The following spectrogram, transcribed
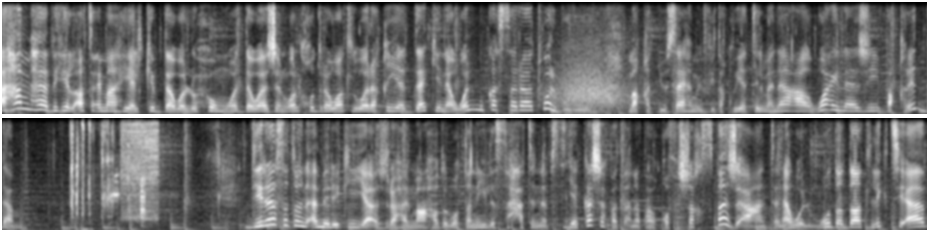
أهم هذه الأطعمة هي الكبدة واللحوم والدواجن والخضروات الورقية الداكنة والمكسرات والبذور ما قد يساهم في تقوية المناعة وعلاج فقر الدم. دراسة أمريكية أجراها المعهد الوطني للصحة النفسية كشفت أن توقف الشخص فجأة عن تناول مضادات الاكتئاب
